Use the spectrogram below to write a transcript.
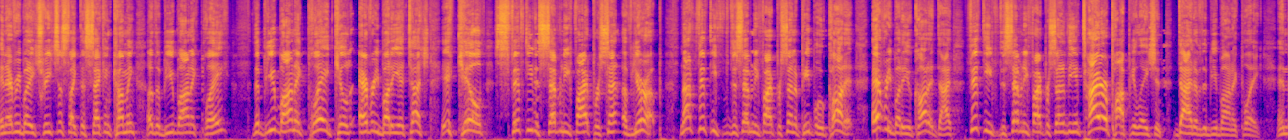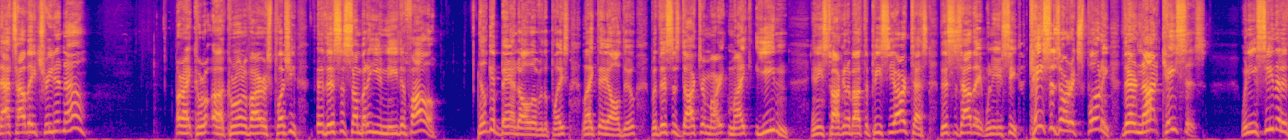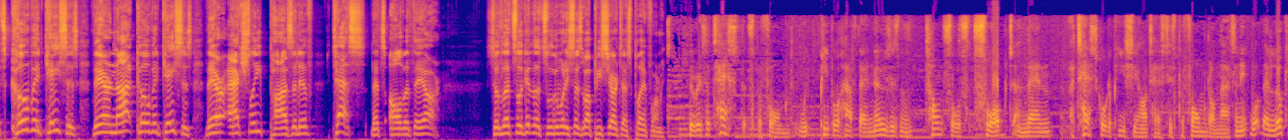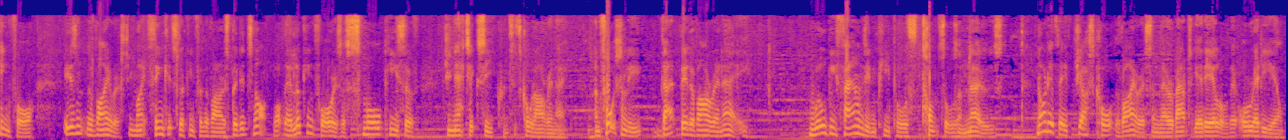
and everybody treats us like the second coming of the bubonic plague? The bubonic plague killed everybody it touched. It killed 50 to 75% of Europe. Not 50 to 75% of people who caught it. Everybody who caught it died. 50 to 75% of the entire population died of the bubonic plague. And that's how they treat it now. All right, uh, coronavirus plushie. This is somebody you need to follow. He'll get banned all over the place like they all do. But this is Dr. Mike, Yeadon. And he's talking about the PCR test. This is how they, when you see cases are exploding, they're not cases. When you see that it's COVID cases, they are not COVID cases. They are actually positive tests. That's all that they are. So let's look at let's look at what he says about PCR tests. Play it for me. There is a test that's performed. People have their noses and tonsils swabbed, and then a test called a PCR test is performed on that. And it, what they're looking for isn't the virus. You might think it's looking for the virus, but it's not. What they're looking for is a small piece of genetic sequence. It's called RNA. Unfortunately, that bit of RNA will be found in people's tonsils and nose not if they've just caught the virus and they're about to get ill or they're already ill.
